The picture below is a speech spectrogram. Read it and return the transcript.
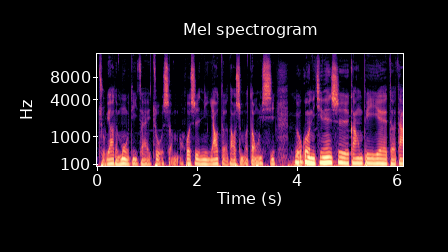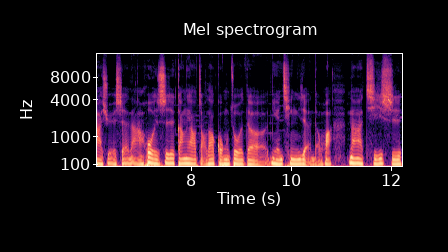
主要的目的在做什么，或是你要得到什么东西？如果你今天是刚毕业的大学生啊，或者是刚要找到工作的年轻人的话，那其实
